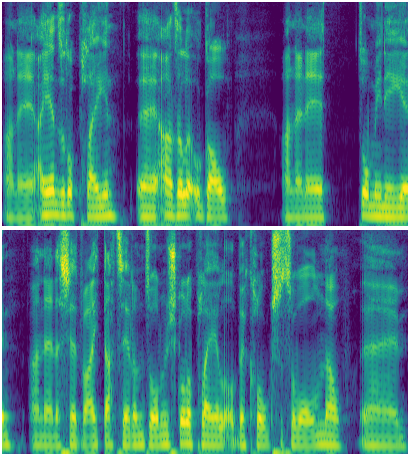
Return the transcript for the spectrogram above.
And uh, I ended up playing, uh, had a little goal, and then uh, done knee in. And then I said, right, that's it, I'm done. I'm just going to play a little bit closer to home now. Um,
